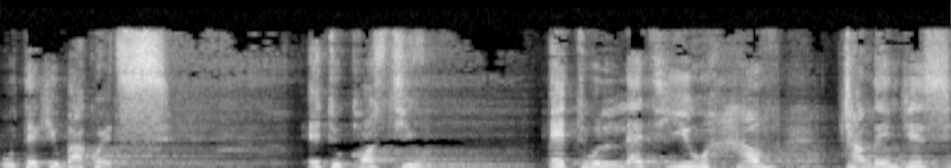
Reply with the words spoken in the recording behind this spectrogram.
will take you backwards. It will cost you. It will let you have challenges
